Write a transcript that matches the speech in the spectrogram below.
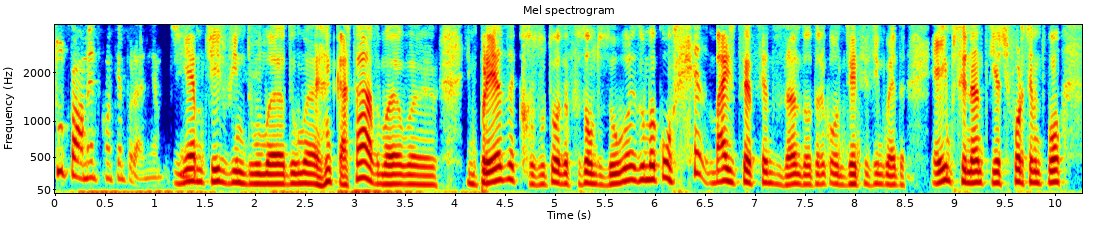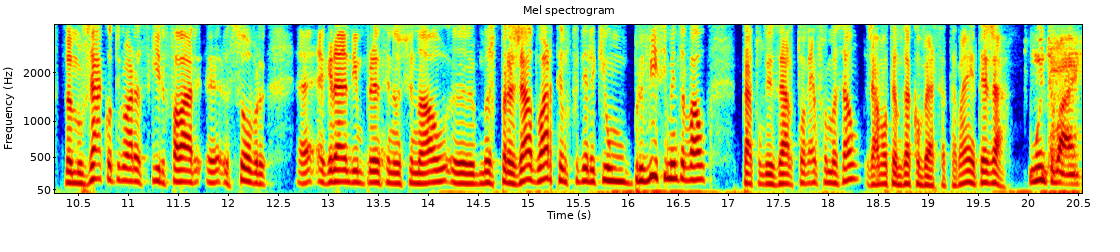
totalmente contemporânea. Sim. E é muito giro vindo de uma, de uma, cá está, de uma, uma, empresa que resultou da fusão de duas, uma com mais de 700 anos, outra com 250. É impressionante e este esforço é muito bom. Vamos já continuar a seguir falar uh, sobre a grande imprensa nacional, uh, mas para já, Duarte, temos que fazer aqui um brevíssimo intervalo para atualizar toda a informação. Já voltamos à conversa também. Até já. Muito bem,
